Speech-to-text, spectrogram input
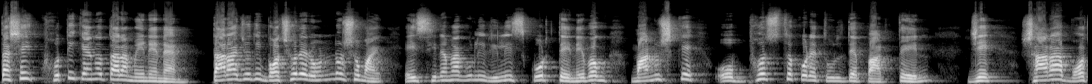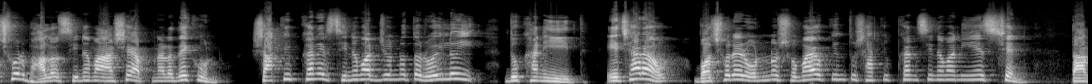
তা সেই ক্ষতি কেন তারা মেনে নেন? তারা যদি বছরের অন্য সময় এই সিনেমাগুলি রিলিজ করতেন এবং মানুষকে অভ্যস্ত করে তুলতে পারতেন যে সারা বছর ভালো সিনেমা আসে, আপনারা দেখুন। শাকিব খানের সিনেমার জন্য তো রইলই দুখানি ঈদ। এছাড়াও বছরের অন্য সময়েও কিন্তু শাকিব খান সিনেমা নিয়ে এসছেন। তার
